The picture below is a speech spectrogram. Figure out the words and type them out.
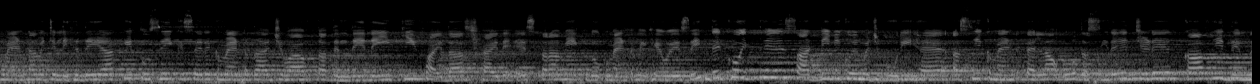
ਕਮੈਂਟਾਂ ਵਿੱਚ ਲਿਖਦੇ ਆ ਕਿ ਤੁਸੀਂ ਕਿਸੇ ਦੇ ਕਮੈਂਟ ਦਾ ਜਵਾਬ ਤਾਂ ਦਿੰਦੇ ਨਹੀਂ, ਕੀ ਫਾਇਦਾ? ਸ਼ਾਇਦ ਇਸ ਤਰ੍ਹਾਂ ਵੀ ਇੱਕ ਦੋ ਕਮੈਂਟ ਲਿਖੇ ਹੋਏ ਸੀ। ਦੇਖੋ, ਇੱਥੇ ਸਾਡੀ ਵੀ ਕੋਈ ਮਜਬੂਰੀ ਹੈ, ਅਸੀਂ ਕਮੈਂਟ ਪਹਿਲਾਂ ਉਹ ਦੱਸੀ ਦੇ ਜਿਹੜੇ ਕਾਫੀ ਦਿਨ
